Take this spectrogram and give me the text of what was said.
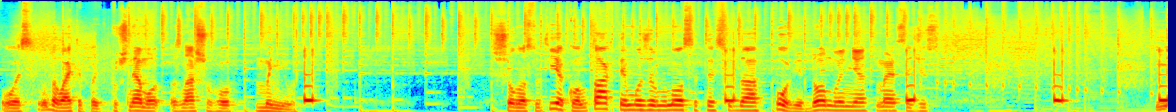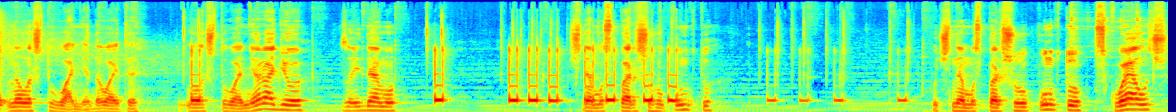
Ось, ну давайте почнемо з нашого меню. Що в нас тут є? Контакти можемо вносити сюди, повідомлення, messages і налаштування. Давайте налаштування радіо зайдемо. Почнемо з першого пункту. Почнемо з першого пункту. Squelch.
